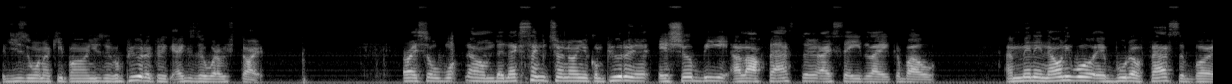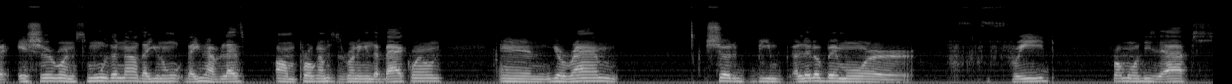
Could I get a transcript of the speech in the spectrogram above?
if you just wanna keep on using the computer, click exit without restart. Alright, so um, the next time you turn on your computer, it should be a lot faster. I say like about a minute. Not only will it boot up faster, but it should run smoother now that you know that you have less um programs running in the background, and your RAM should be a little bit more freed from all these apps,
